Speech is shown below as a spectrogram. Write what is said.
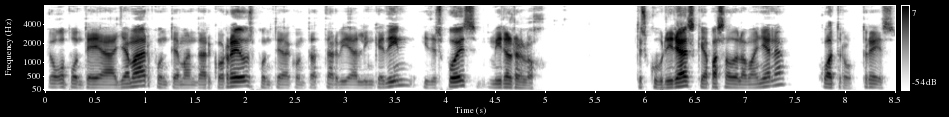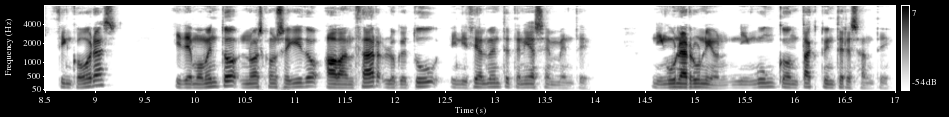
Luego ponte a llamar, ponte a mandar correos, ponte a contactar vía LinkedIn y después mira el reloj. Descubrirás que ha pasado la mañana cuatro, tres, cinco horas y de momento no has conseguido avanzar lo que tú inicialmente tenías en mente. Ninguna reunión, ningún contacto interesante.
